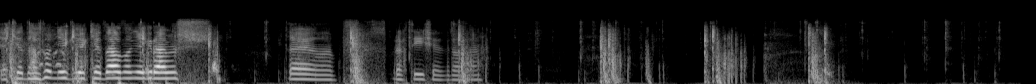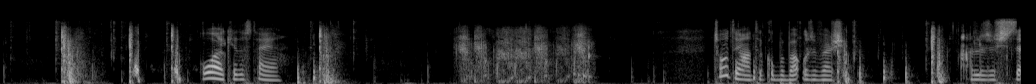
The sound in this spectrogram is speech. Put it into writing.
jak ja dawno nie, jak ja dawno nie grałem już te, pff, praktycznie trochę. O, jakie dostaję. Czemu ty tylko Kobeła używasz? Ale żeś se...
